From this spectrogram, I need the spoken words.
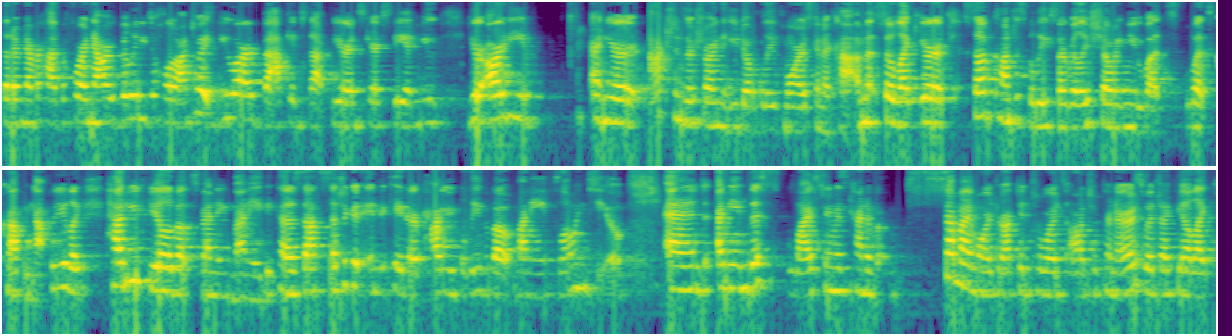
that I've never had before and now I really need to hold on to it," you are back into that fear and scarcity and you you're already and your actions are showing that you don't believe more is going to come. So like your subconscious beliefs are really showing you what's what's cropping up for you. Like how do you feel about spending money? Because that's such a good indicator of how you believe about money flowing to you. And i mean this live stream is kind of semi more directed towards entrepreneurs which i feel like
